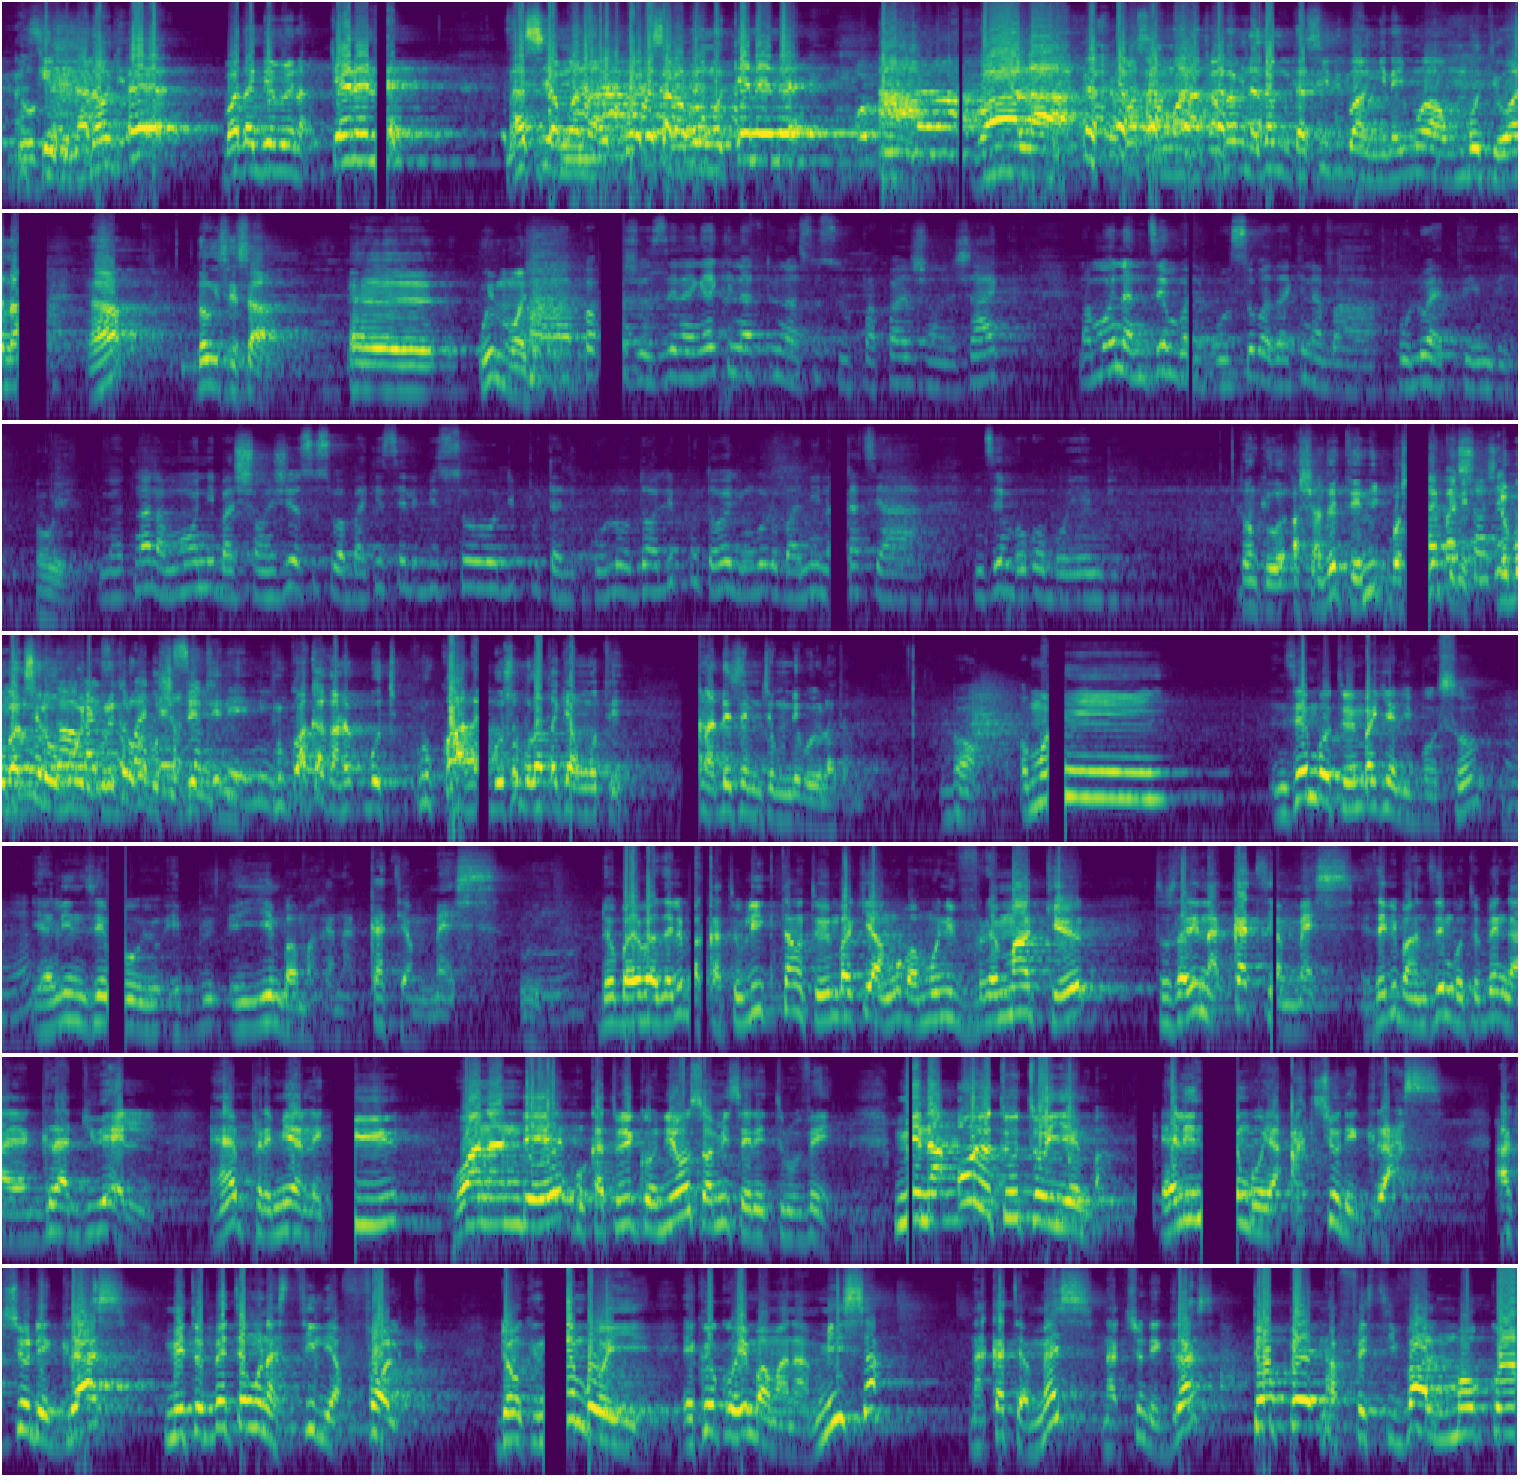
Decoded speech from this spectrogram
na donc eh, batangemena kenene. Nasi ya mwana opesaka bongo kenene. Ah voilà. Mwana quand même naza moto asi lubangi na ye mwa mbote wana. Hein? donc c'est ça. Euh, oui maman Ah, papa josé nalingaki natuna susu papa jean-jacques namoni na nzembo ya liboso bazalaki na bapolo ya pembe. Oui. Maintenant namoni bachange susu babakiseli biso liputa likolo. Donc liputa oyo elingi oloba nini na kati ya nzembo oyo boyembi. Donc achange technique pourquoi kaka pourquoi na liboso bolataki yango te na deuxième nzembo nde boyolata bon omoni nzembo toyembaki ya liboso yali nzembo eyembamaka na kati ya messe donc baye bazali vraiment que na kati messe banzembo hein, première lecture. Se retrouve mais na oyo action de grâce. Action de grâce mais tobeti yango na style folk. Donc nzembo ye ekoki koyembama na misa na kati ya messe na action de grâce to mpe na festival moko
